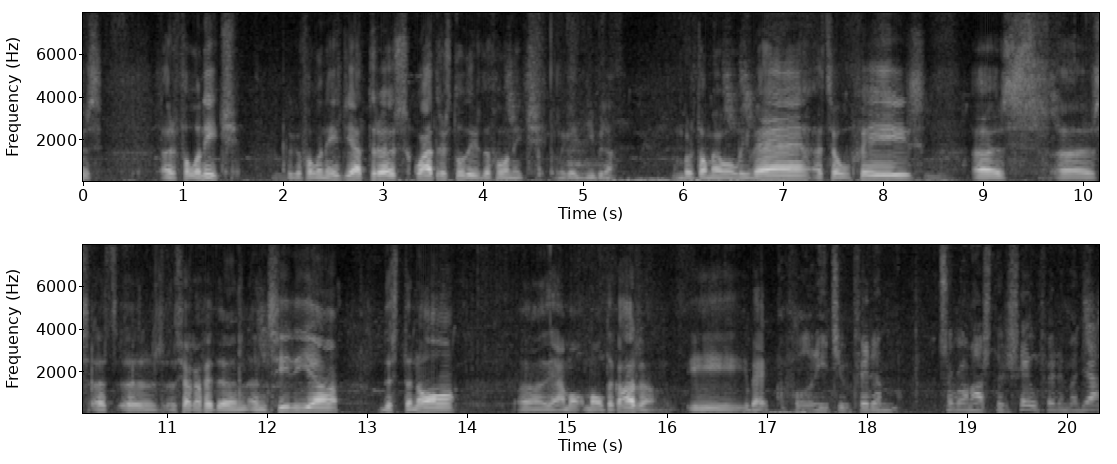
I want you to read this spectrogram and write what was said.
és, és Falanich. Perquè a Falanich hi ha tres, quatre estudis de Falanich, en aquell llibre. En Bartomeu Oliver, els seus fills, es, es, es, es, això que ha fet en, en Síria, d'Estanó, eh, hi ha mo, molta cosa. I, i bé, A Falanich en fèrem, el segon hoste seu fèrem allà.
